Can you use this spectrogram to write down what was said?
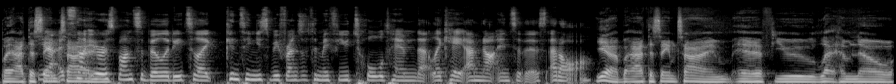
But at the same yeah, it's time, not your responsibility to like continue to be friends with him if you told him that like, "Hey, I'm not into this at all." yeah, but at the same time, if you let him know,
